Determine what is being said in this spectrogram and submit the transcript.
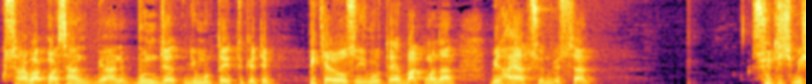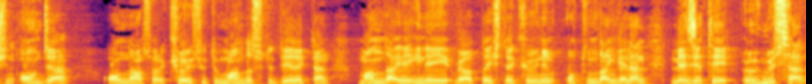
Kusura bakma sen yani bunca yumurtayı tüketip bir kere olsun yumurtaya bakmadan bir hayat sürmüşsen süt içmişin onca ondan sonra köy sütü, manda sütü diyerekten manda ile ineği veyahut da işte köyünün otundan gelen lezzeti övmüşsen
